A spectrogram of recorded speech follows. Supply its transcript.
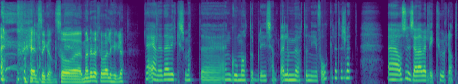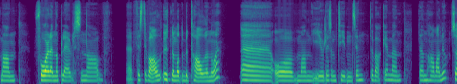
helt sikkert. Så, eh, men det virker veldig hyggelig. Jeg er enig, det virker som et, eh, en god måte å bli kjent med, eller møte nye folk, rett og slett. Eh, og så syns jeg det er veldig kult at man får den opplevelsen av eh, festival uten å måtte betale noe. Uh, og man gir jo liksom tiden sin tilbake, men den har man jo. Så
